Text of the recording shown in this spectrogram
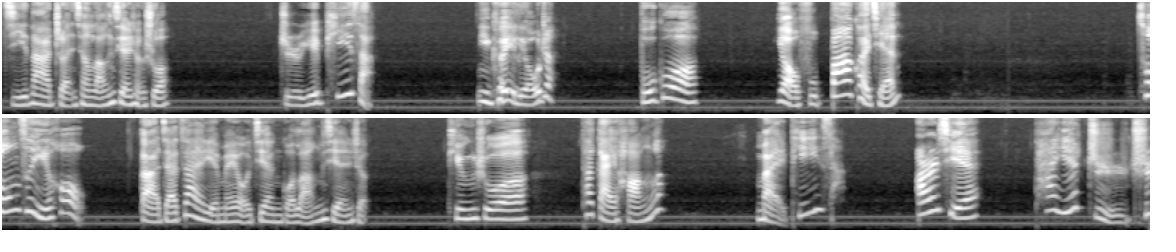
吉娜转向狼先生说：“至于披萨。”你可以留着，不过要付八块钱。从此以后，大家再也没有见过狼先生。听说他改行了，卖披萨，而且他也只吃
